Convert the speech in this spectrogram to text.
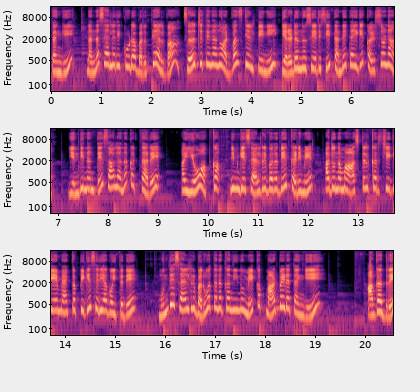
ತಂಗಿ, ನನ್ನ ಸ್ಯಾಲರಿ ಕೂಡ ಬರುತ್ತೆ ಅಲ್ವಾ? ಸರ್ ಜೊತೆ ನಾನು ಅಡ್ವಾನ್ಸ್ ಕೇಳ್ತೀನಿ. ಎರಡನ್ನು ಸೇರಿಸಿ ತಂದೆ ತಾಯಿಗೆ ಕಳ್ಸೋಣ. ಎಂದಿನಂತೆ ಸಾಲನ ಕಟ್ತಾರೆ. ಅಯ್ಯೋ ಅಕ್ಕ, ನಿಮ್ಗೆ ಸ್ಯಾಲ್ರಿ ಬರೋದೇ ಕಡಿಮೆ. ಅದು ನಮ್ಮ ಹಾಸ್ಟೆಲ್ ಖರ್ಚಿಗೆ ಮೇಕಪ್ಪಿಗೆ ಸರಿಯಾಗೋಯ್ತದೆ. ಮುಂದೆ ಸ್ಯಾಲ್ರಿ ಬರುವ ತನಕ ನೀನು ಮೇಕಪ್ ಮಾಡಬೇಡ ತಂಗಿ. ಹಾಗಾದ್ರೆ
